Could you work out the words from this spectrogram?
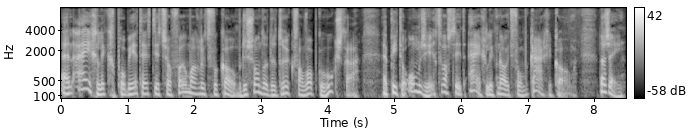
En eigenlijk geprobeerd heeft dit zoveel mogelijk te voorkomen. Dus zonder de druk van Wopke Hoekstra en Pieter Omzicht was dit eigenlijk nooit voor elkaar gekomen. Dat is één.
